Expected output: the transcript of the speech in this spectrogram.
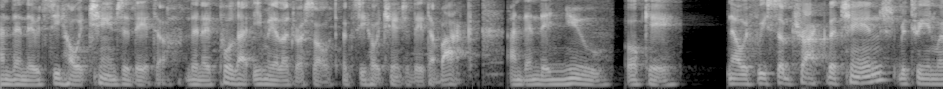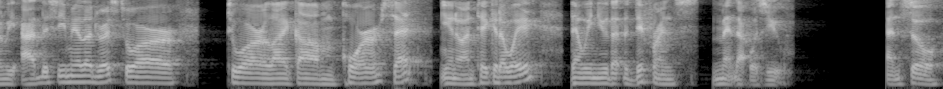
and then they would see how it changed the data. Then they'd pull that email address out and see how it changed the data back. And then they knew, okay, now if we subtract the change between when we add this email address to our to our like um core set, you know, and take it away, then we knew that the difference meant that was you. And so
